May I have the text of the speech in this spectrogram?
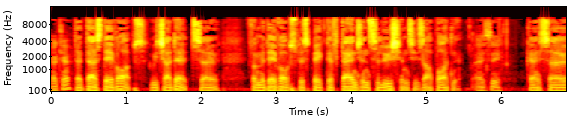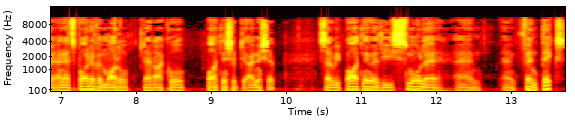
Okay. that does DevOps, which I did. So from a DevOps perspective, Tangent Solutions is our partner. I see. Okay, so, and it's part of a model that I call partnership to ownership. So we partner with these smaller um, um, fintechs.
